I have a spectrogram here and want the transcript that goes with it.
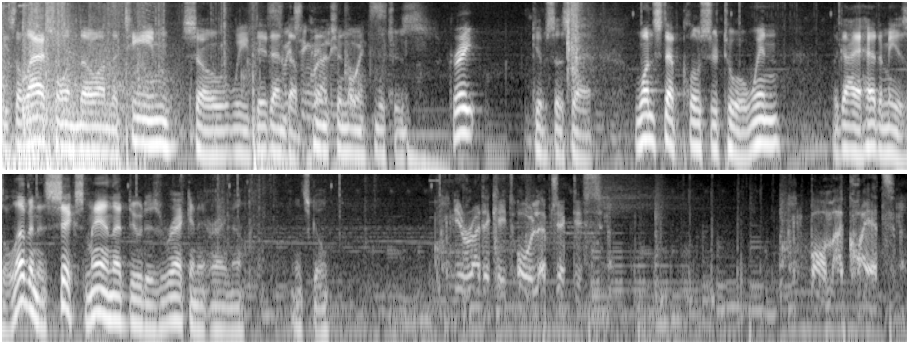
He's the last one though on the team, so we did end up Switching pinching him, which is great. Gives us that one step closer to a win. The guy ahead of me is 11 and 6. Man, that dude is wrecking it right now. Let's go. Eradicate all objectives. Bomb acquired. Smoke.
